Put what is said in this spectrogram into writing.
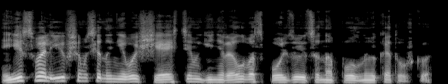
И свалившимся на него счастьем генерал воспользуется на полную катушку.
